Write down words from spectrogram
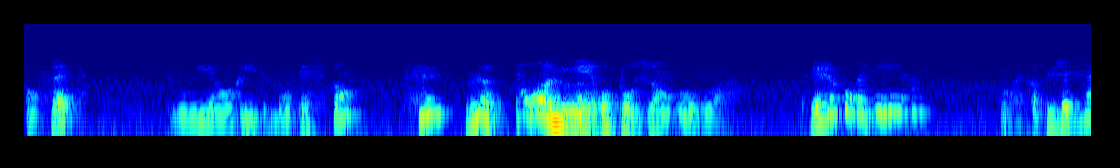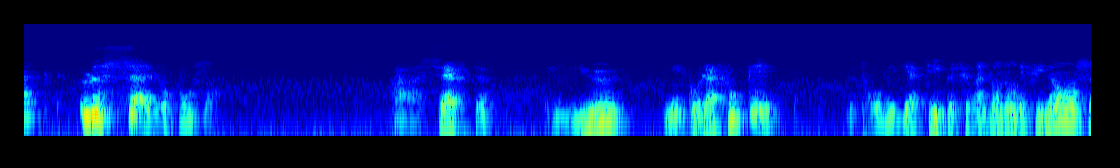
En fait, Louis-Henri de Montespan fut le premier opposant au roi. Et je pourrais dire, pour être plus exact, le seul opposant. Ah, certes, il y eut Nicolas Fouquet, trop médiatique surintendant des finances,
